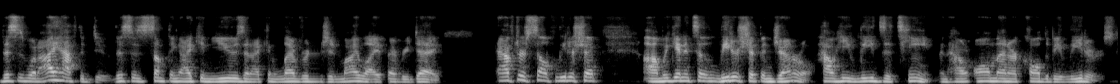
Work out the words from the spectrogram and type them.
this is what I have to do. This is something I can use and I can leverage in my life every day. After self leadership, um, we get into leadership in general, how he leads a team and how all men are called to be leaders.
